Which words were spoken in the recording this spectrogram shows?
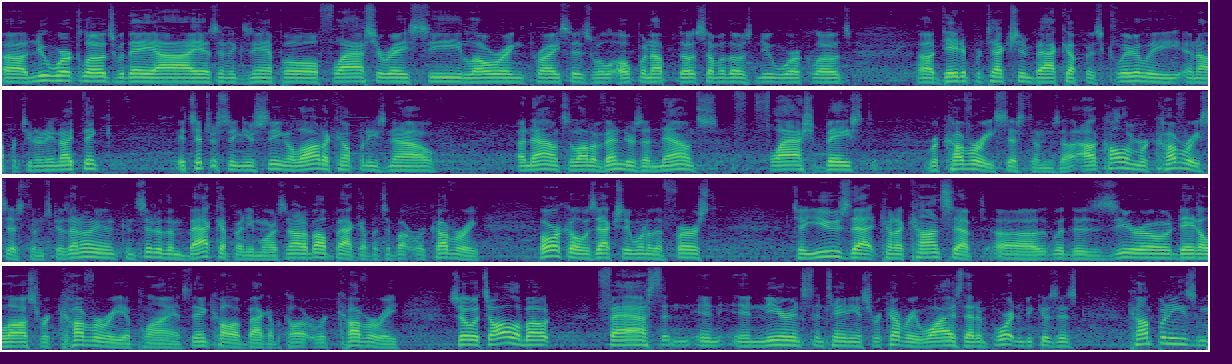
Uh, new workloads with AI as an example, flash array C, lowering prices will open up those, some of those new workloads. Uh, data protection backup is clearly an opportunity, and I think it's interesting, you're seeing a lot of companies now announce, a lot of vendors announce flash-based recovery systems. I'll call them recovery systems because I don't even consider them backup anymore. It's not about backup, it's about recovery. Oracle was actually one of the first to use that kind of concept uh, with the zero data loss recovery appliance. They didn't call it backup, they call it recovery. So it's all about fast and, and, and near instantaneous recovery. Why is that important? Because as companies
